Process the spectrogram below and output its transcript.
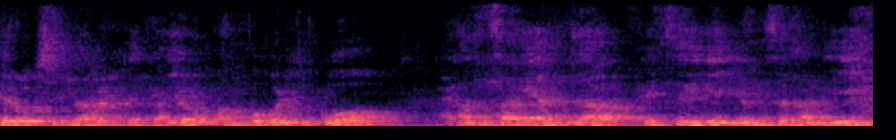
헤롯이 나를 택하여 왕복을 입고 단상에 앉아 백성에게 연설하니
